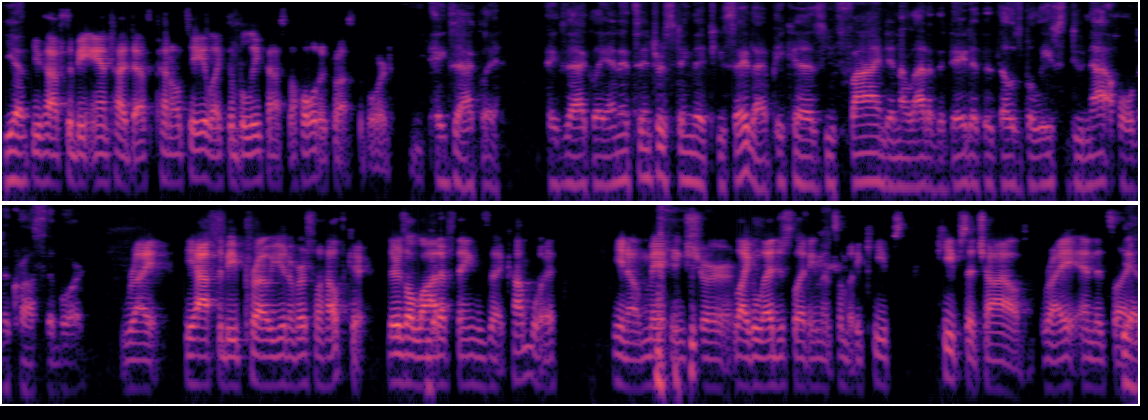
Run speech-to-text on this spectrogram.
Yeah, you have to be anti-death penalty. Like the belief has to hold across the board. Exactly. Exactly. And it's interesting that you say that because you find in a lot of the data that those beliefs do not hold across the board. Right you have to be pro universal health care. There's a lot of things that come with, you know, making sure like legislating that somebody keeps keeps a child, right? And it's like yeah.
